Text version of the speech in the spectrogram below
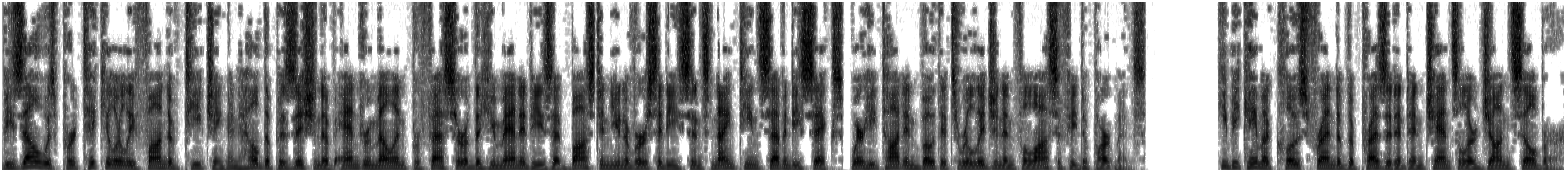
Wiesel was particularly fond of teaching and held the position of Andrew Mellon Professor of the Humanities at Boston University since 1976, where he taught in both its religion and philosophy departments. He became a close friend of the president and chancellor John Silber.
